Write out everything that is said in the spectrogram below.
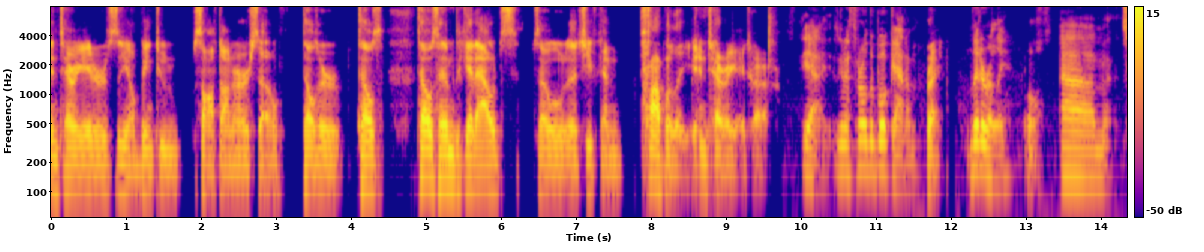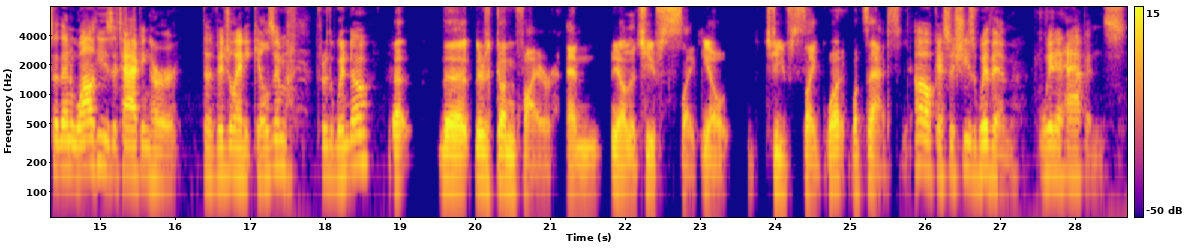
interrogators you know being too soft on her, so tells her tells tells him to get out so the chief can properly interrogate her. Yeah, he's going to throw the book at him. Right. Literally. Oh, Um, so then while he's attacking her, the vigilante kills him through the window. that the there's gunfire and you know the chief's like you know chief's like what what's that Oh, okay, so she's with him when it happens.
